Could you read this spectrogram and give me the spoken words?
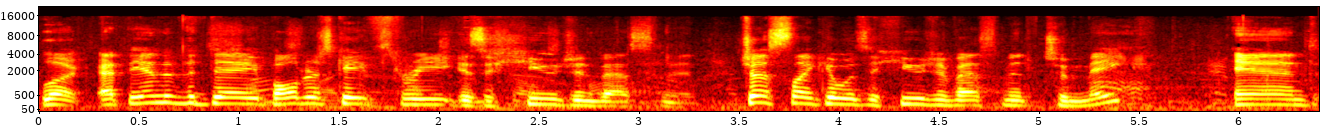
Look, at the end of the day, Baldur's Gate 3 is a huge investment. Just like it was a huge investment to make, and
